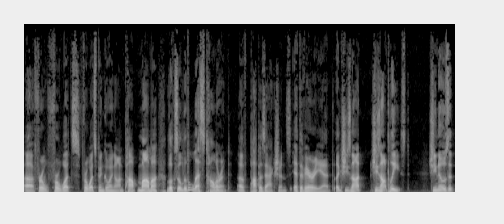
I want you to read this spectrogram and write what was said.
uh, for for what's for what's been going on. Pop Mama looks a little less tolerant of Papa's actions at the very end. Like she's not she's not pleased. She knows that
